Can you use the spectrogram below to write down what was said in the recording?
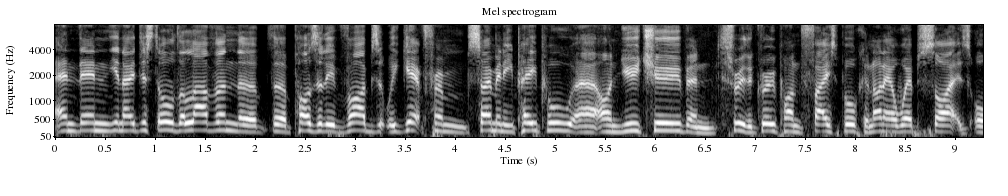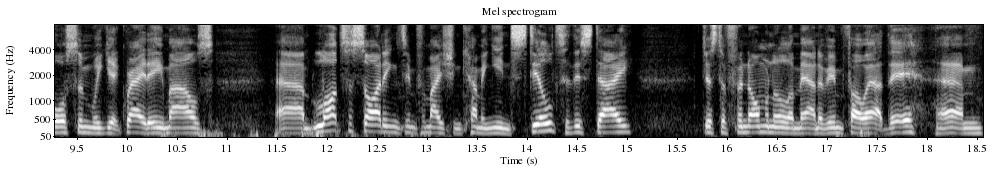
And then, you know, just all the love and the, the positive vibes that we get from so many people uh, on YouTube and through the group on Facebook and on our website is awesome. We get great emails. Um, lots of sightings information coming in still to this day. Just a phenomenal amount of info out there. Um,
